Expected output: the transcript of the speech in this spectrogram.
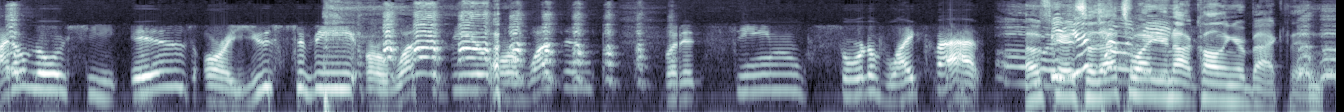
I don't know if she is or used to be or was to be or wasn't, but it seemed sort of like that. Oh, okay, you're so that's why me- you're not calling her back then.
